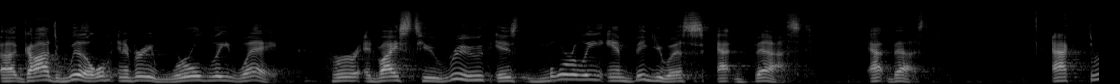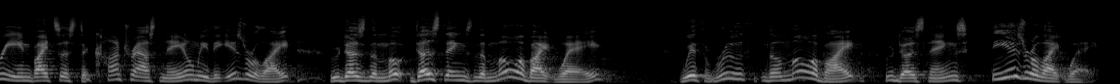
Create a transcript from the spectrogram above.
uh, God's will in a very worldly way. Her advice to Ruth is morally ambiguous at best. At best. Act 3 invites us to contrast Naomi the Israelite, who does, the Mo- does things the Moabite way, with Ruth the Moabite, who does things the Israelite way.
